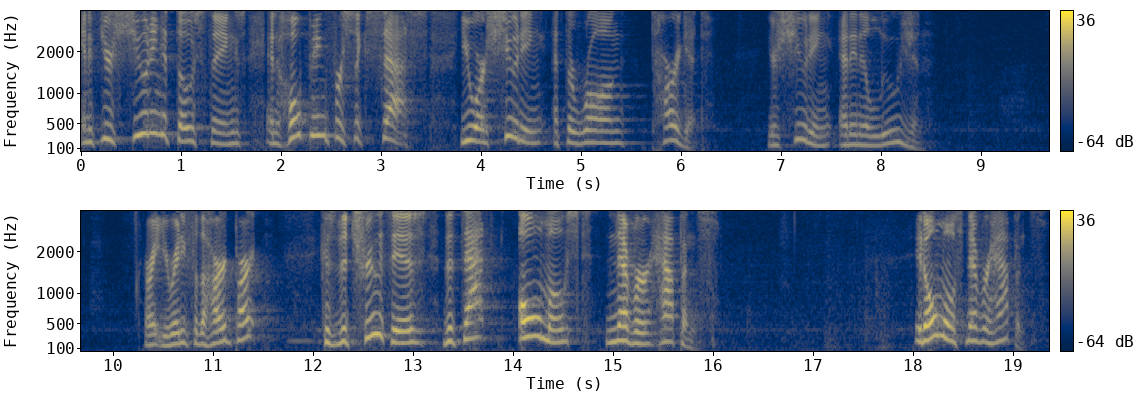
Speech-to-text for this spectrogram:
And if you're shooting at those things and hoping for success, you are shooting at the wrong target. You're shooting at an illusion. All right, you ready for the hard part? Because the truth is that that almost never happens. It almost never happens.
